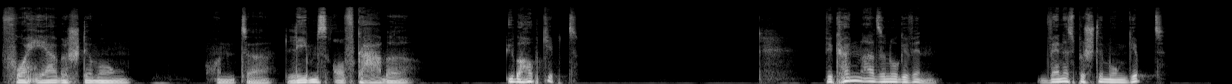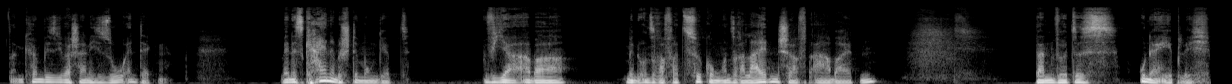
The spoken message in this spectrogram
Vorherbestimmung und äh, Lebensaufgabe überhaupt gibt. Wir können also nur gewinnen. Wenn es Bestimmung gibt, dann können wir sie wahrscheinlich so entdecken. Wenn es keine Bestimmung gibt, wir aber mit unserer Verzückung, unserer Leidenschaft arbeiten, dann wird es unerheblich,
